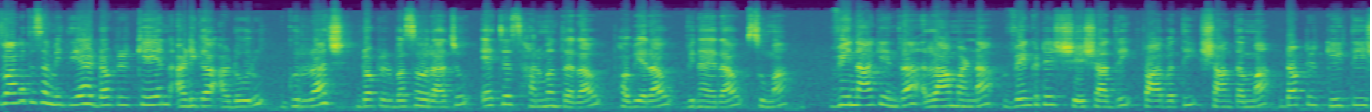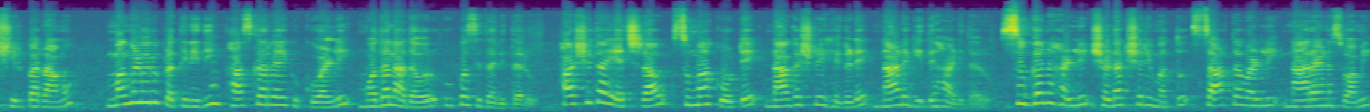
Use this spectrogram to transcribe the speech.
ಸ್ವಾಗತ ಸಮಿತಿಯ doctor KN Adiga Adur, Gururaj, doctor Basavaraju, HS Hanumantharao, Bhavyarao, Vinayarao, Suma, V Nagendra, Ramanna, Venkatesh Seshadri, Parvathi, Shanthamma, doctor Keerthi Shilparamu, Mangaluru ಪ್ರತಿನಿಧಿ ಭಾಸ್ಕರ್ ರೈ ಕುಕ್ಕುವಳ್ಳಿ ಮೊದಲಾದವರು ಉಪಸ್ಥಿತರಿದ್ದರು. ಹರ್ಷಿತಾ ಎಚ್ ರಾವ್, ಸುಮಾ ಕೋಟೆ, ನಾಗಶ್ರೀ ಹೆಗಡೆ ನಾಡಗೀತೆ ಹಾಡಿದರು. ಸುಗ್ಗನಹಳ್ಳಿ, ಷಡಕ್ಷರಿ ಮತ್ತು ಸಾರ್ಥವಳ್ಳಿ ನಾರಾಯಣಸ್ವಾಮಿ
